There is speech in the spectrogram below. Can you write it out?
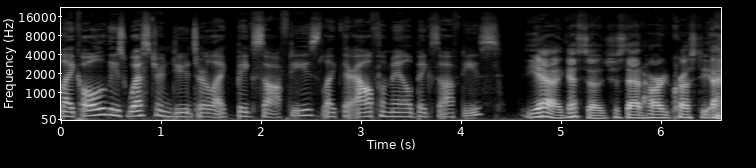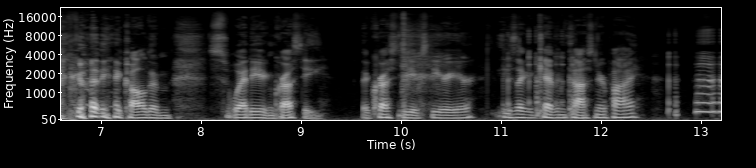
Like all of these Western dudes are like big softies, like they're alpha male big softies. Yeah, I guess so. Just that hard, crusty. I think I called him sweaty and crusty. The crusty exterior. He's like a Kevin Costner pie.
